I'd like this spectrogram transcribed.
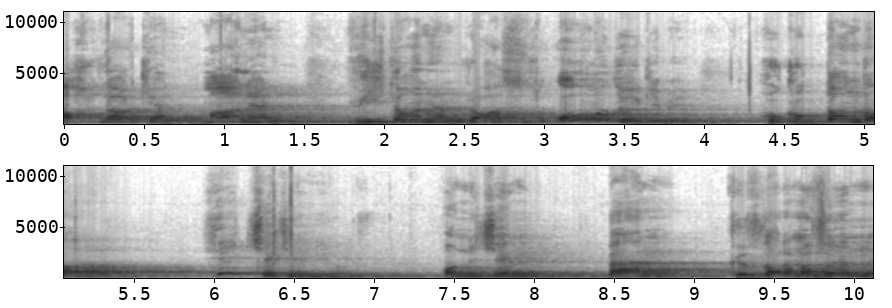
ahlaken, manen, vicdanen rahatsız olmadığı gibi hukuktan da hiç çekinmiyor. Onun için ben kızlarımızın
